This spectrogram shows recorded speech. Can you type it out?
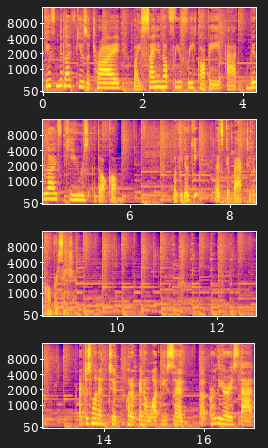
Give Midlife Cues a try by signing up for your free copy at midlifecues.com. Okie dokie, let's get back to the conversation. I just wanted to put a pin on what you said uh, earlier is that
